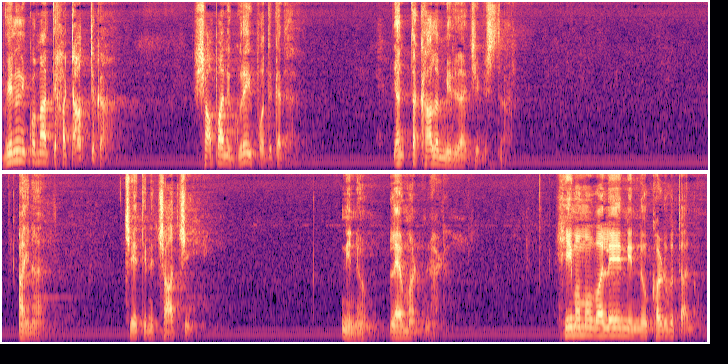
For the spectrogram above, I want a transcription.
వినని కుమార్తె హఠాత్తుగా శాపానికి గురైపోద్ది కదా. ఎంతకాలం మీరు ఇలా జీవిస్తారు? ఆయన చేతిని చాచి నిన్ను లేవమంటున్నాడు. హిమము వలె నిన్ను కడుగుతాను.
